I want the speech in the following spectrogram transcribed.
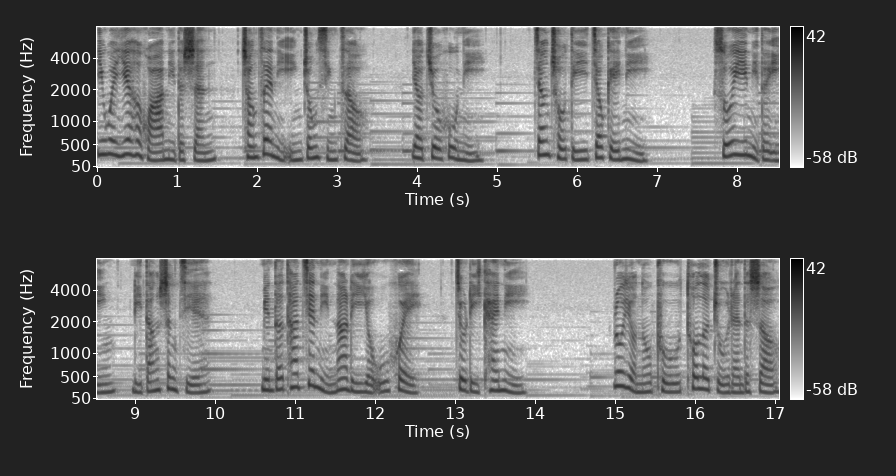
因为耶和华你的神。常在你营中行走，要救护你，将仇敌交给你。所以你的营理当圣洁，免得他见你那里有污秽，就离开你。若有奴仆脱了主人的手，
